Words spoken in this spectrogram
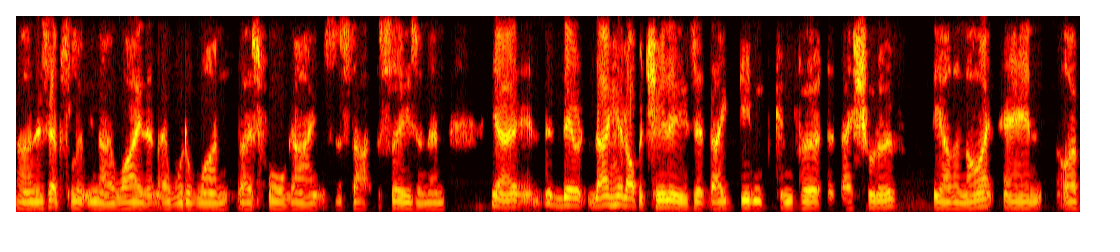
uh, there's absolutely no way that they would have won those four games to start the season. And you know, they had opportunities that they didn't convert that they should have the other night. And I've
